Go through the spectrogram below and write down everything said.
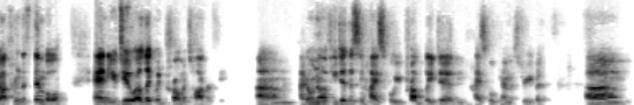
got from the thimble and you do a liquid chromatography. Um, I don't know if you did this in high school. You probably did in high school chemistry, but um,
